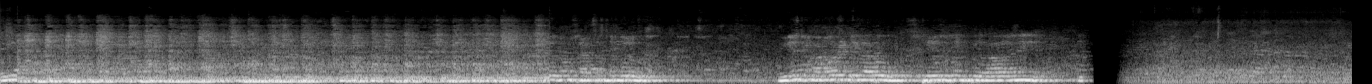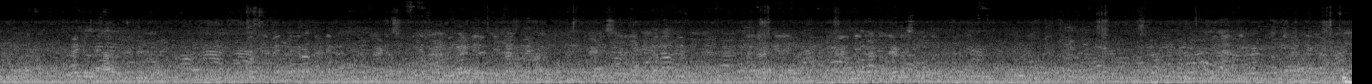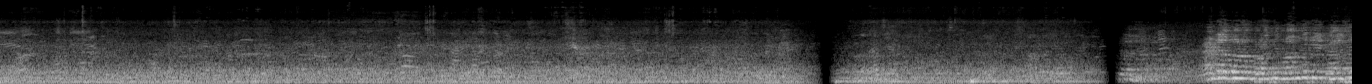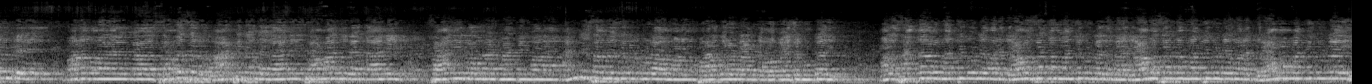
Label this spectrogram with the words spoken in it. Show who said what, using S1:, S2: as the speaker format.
S1: Yeah. VS Mano Reddy గారు stage మీదకి రావాలని
S2: అంటే మనం ప్రతి మందిని కలిసి ఉంటే మనం మన యొక్క సమస్యలు ఆర్థికంగా కానీ సామాజికంగా కానీ సాంఘికంగా ఉన్నటువంటి మన అన్ని సమస్యలు కూడా మనం పాల్గొనడానికి అవకాశం ఉంటుంది మన సంఘాలు మంచిగా ఉంటే మన గ్రామ సంఘం మంచిగా ఉంటుంది మన గ్రామ సంఘం మంచిగా ఉంటే మన గ్రామం మంచిగా ఉంటుంది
